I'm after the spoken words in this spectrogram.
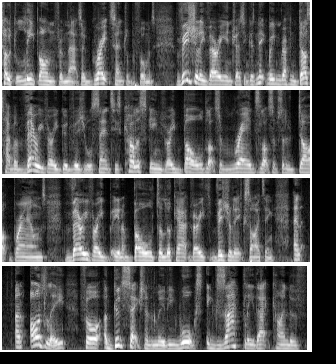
total leap on from that. So great central performance. Visually very interesting because Nick Reed does have a very, very good visual sense. His colour scheme's very bold, lots of reds, lots of sort of dark browns, very, very you know bold to look at, very visually exciting. And and oddly, for a good section of the movie, walks exactly that kind of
